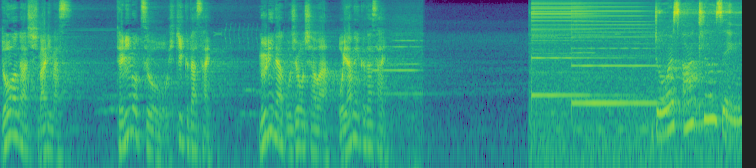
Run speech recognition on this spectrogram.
ドアが閉まります。手荷物をお引きください。無理なご乗車はおやめください。Doors are closing.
